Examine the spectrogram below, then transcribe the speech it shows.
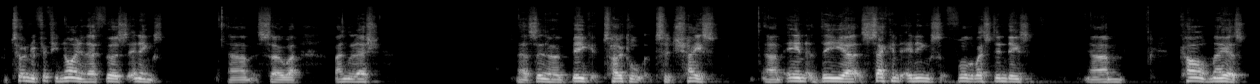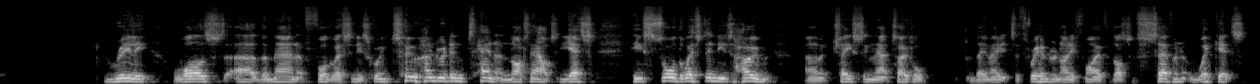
for 259 in their first innings. so uh, Bangladesh uh, so a big total to chase. Um, in the uh, second innings for the West Indies, um, Kyle Mayers really was uh, the man for the West Indies, scoring 210 and not out. Yes, he saw the West Indies home um, chasing that total. They made it to 395 for loss of seven wickets.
